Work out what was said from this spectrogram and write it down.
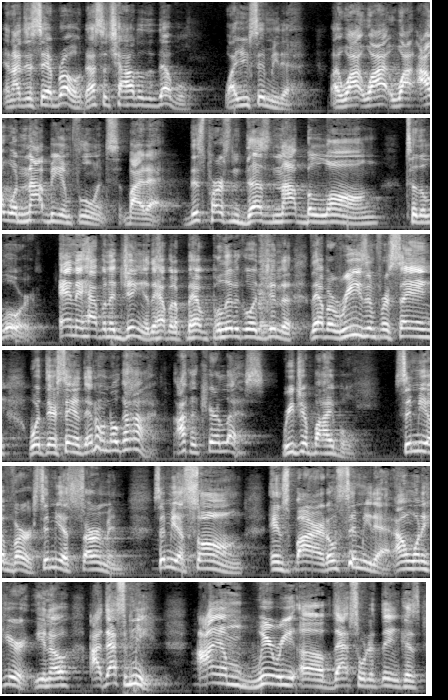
And I just said, bro, that's a child of the devil. Why you send me that? Like, why, why, why? I will not be influenced by that. This person does not belong to the Lord. And they have an agenda. They have a, they have a political agenda. They have a reason for saying what they're saying. They don't know God. I could care less. Read your Bible. Send me a verse. Send me a sermon. Send me a song inspired. Don't send me that. I don't want to hear it. You know, I, that's me. I am weary of that sort of thing because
